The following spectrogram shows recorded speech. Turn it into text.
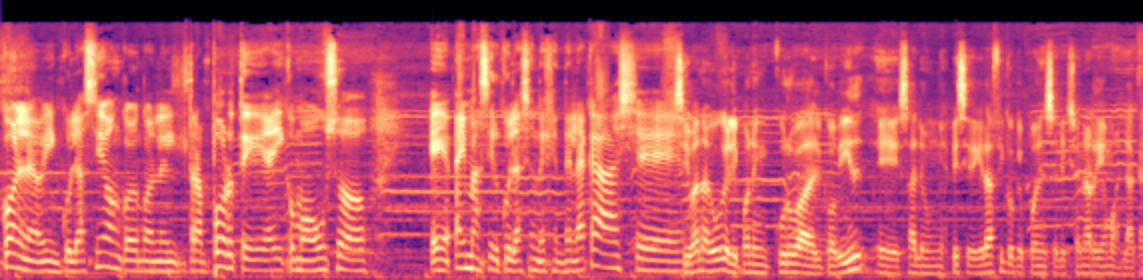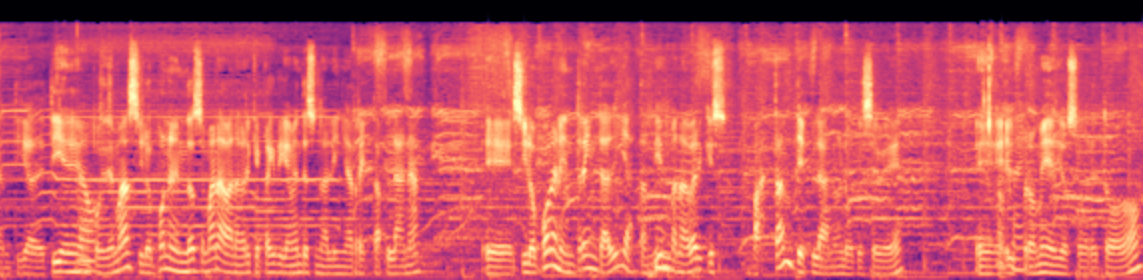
con la vinculación, con, con el transporte. Hay como uso, eh, hay más circulación de gente en la calle. Si van a Google y ponen curva del COVID, eh, sale una especie de gráfico que pueden seleccionar, digamos, la cantidad de tiempo y demás. Si lo ponen en dos semanas van a ver que prácticamente es una línea recta plana. Eh, si lo ponen en 30 días también Mm. van a ver que es bastante plano lo que se ve. Eh. El promedio sobre todo.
